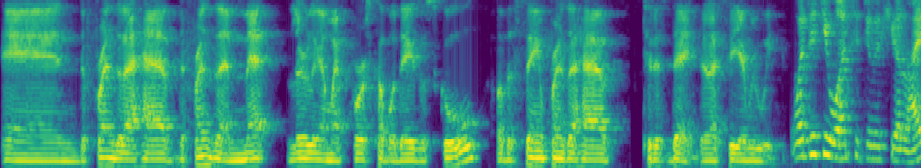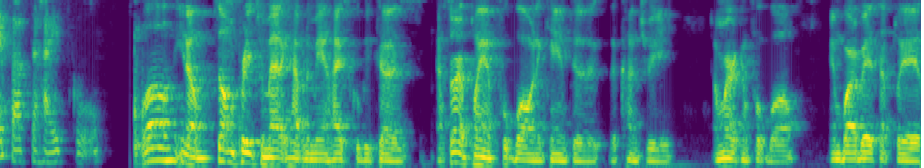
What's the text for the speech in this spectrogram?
And the friends that I have, the friends that I met literally on my first couple of days of school are the same friends I have to this day that I see every week. What did you want to do with your life after high school? Well, you know, something pretty traumatic happened to me in high school because I started playing football when it came to the, country, American football. In Barbados, I played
